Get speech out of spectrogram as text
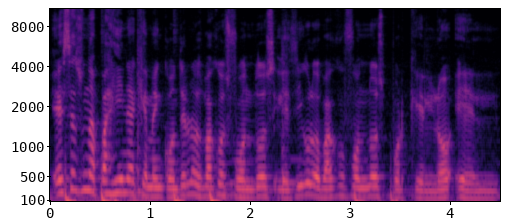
esta es una página que me encontré en los bajos fondos y les digo los bajos fondos porque lo, el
